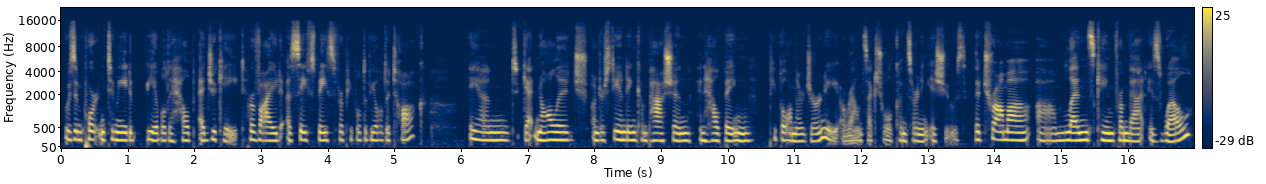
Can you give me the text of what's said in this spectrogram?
It was important to me to be able to help educate, provide a safe space for people to be able to talk and get knowledge, understanding, compassion, and helping people on their journey around sexual concerning issues. The trauma um, lens came from that as well,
